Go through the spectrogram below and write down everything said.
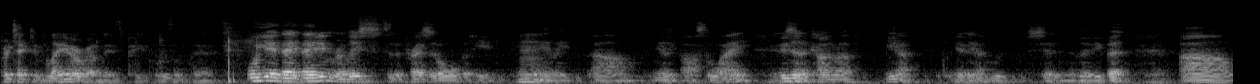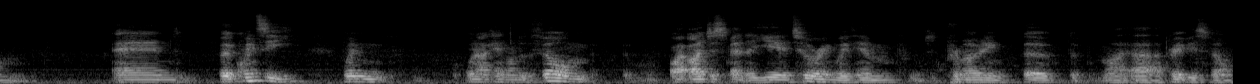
protective layer around these people isn't there well, yeah, they, they didn't release to the press at all that he he Mm. nearly um, nearly passed away. Yeah. He was in a coma, you know. Yeah. You know, we said in the movie, but yeah. Um, and but Quincy, when when I came onto the film, I, I just spent a year touring with him, promoting the, the my uh, previous film,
